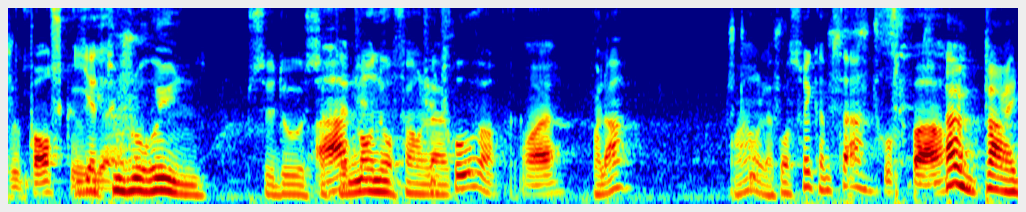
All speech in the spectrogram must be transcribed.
je pense que. il y a toujours eu une pseudo, Ah, certainement. tu- Nous, enfin, on Tu trouves Ouais. Voilà. Ouais, on l'a construit comme ça. Je trouve pas. Ça me paraît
